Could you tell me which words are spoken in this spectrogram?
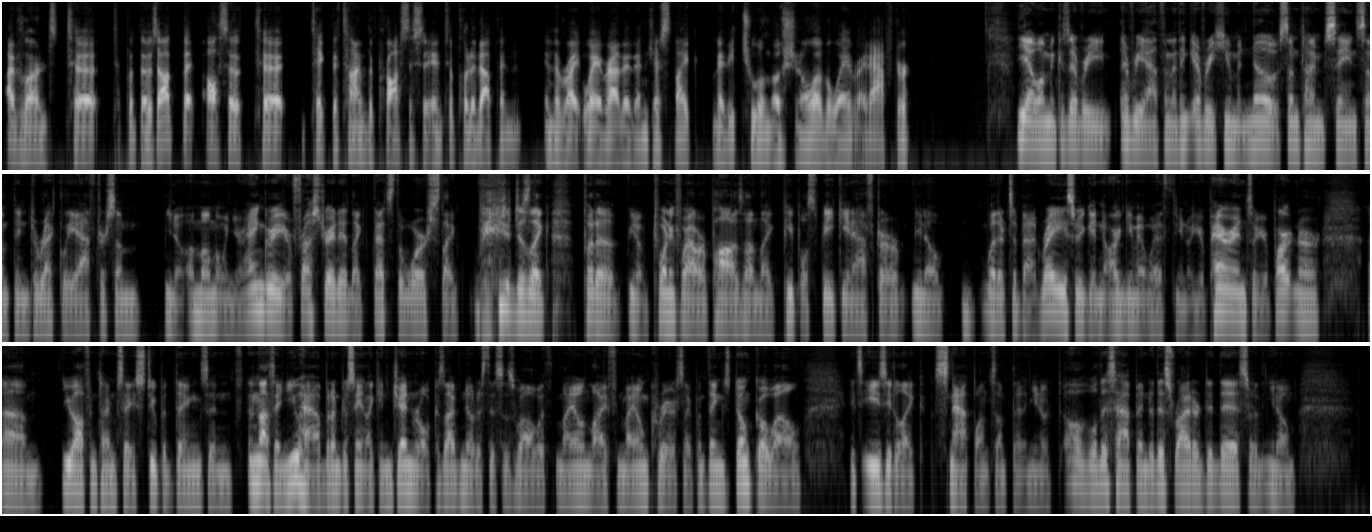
I've learned to, to put those up, but also to take the time to process it and to put it up in, in the right way rather than just like maybe too emotional of a way right after. Yeah, well, I mean, because every every athlete, I think every human knows sometimes saying something directly after some you know a moment when you're angry or frustrated like that's the worst. Like we should just like put a you know 24 hour pause on like people speaking after you know whether it's a bad race or you get an argument with you know your parents or your partner. Um, you oftentimes say stupid things and i'm not saying you have but i'm just saying like in general because i've noticed this as well with my own life and my own career. It's like when things don't go well it's easy to like snap on something and you know oh well this happened or this rider did this or you know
